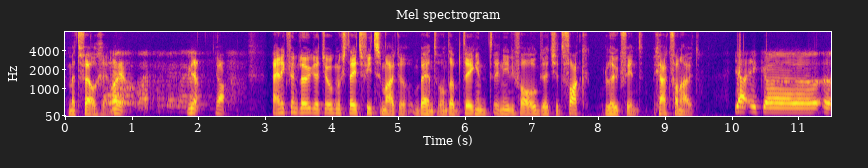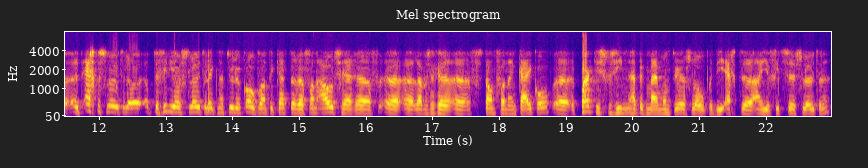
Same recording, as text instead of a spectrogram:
met velgremmen. Oh ja. Ja. Ja. En ik vind het leuk dat je ook nog steeds fietsenmaker bent. Want dat betekent in ieder geval ook dat je het vak leuk vindt. Ga ik vanuit. Ja, ik, uh, uh, het echte sleutelen, op de video sleutel ik natuurlijk ook. Want ik heb er van oudsher, laten we zeggen, verstand van en kijk op. praktisch gezien heb ik mijn monteurs lopen die echt aan je fiets sleutelen.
